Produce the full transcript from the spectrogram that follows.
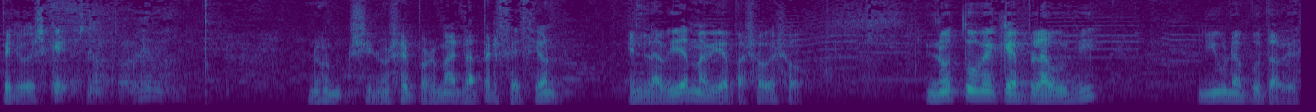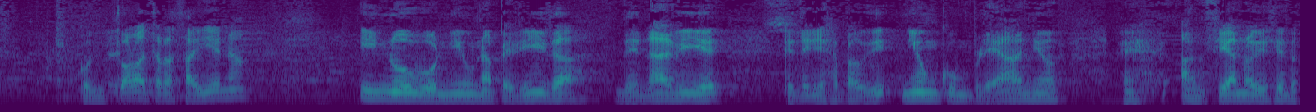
Pero es que. No, si no es el problema, es la perfección. En la vida me había pasado eso. No tuve que aplaudir ni una puta vez. Con toda la traza llena y no hubo ni una pedida de nadie que tenías que aplaudir, ni un cumpleaños, eh, anciano diciendo,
